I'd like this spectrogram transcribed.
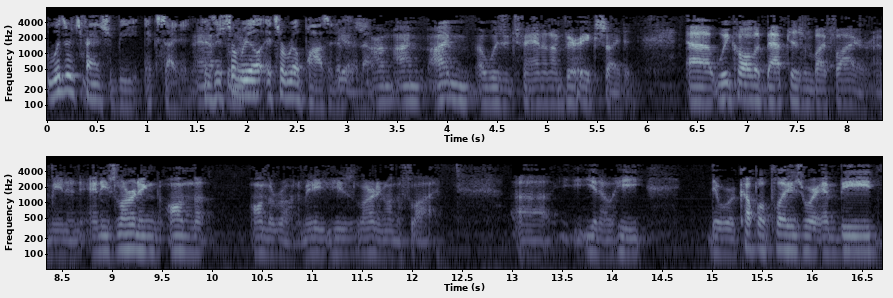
Wizards fans should be excited because it's a real it's a real positive Yes, for them. I'm I'm I'm a Wizards fan and I'm very excited. Uh, we call it baptism by fire. I mean, and, and he's learning on the on the run. I mean, he, he's learning on the fly. Uh, you know, he there were a couple of plays where Embiid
